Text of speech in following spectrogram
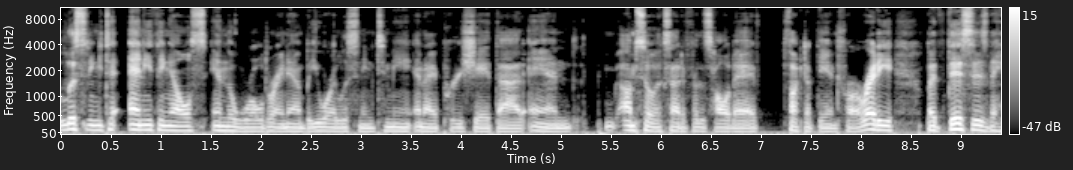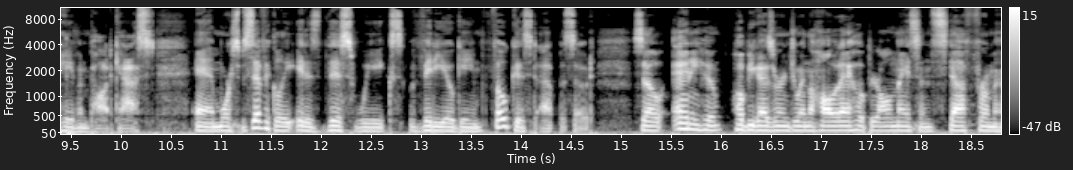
listening to anything else in the world right now, but you are listening to me, and I appreciate that. And I'm so excited for this holiday. I've fucked up the intro already, but this is the Haven podcast. And more specifically, it is this week's video game focused episode. So, anywho, hope you guys are enjoying the holiday. Hope you're all nice and stuffed from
